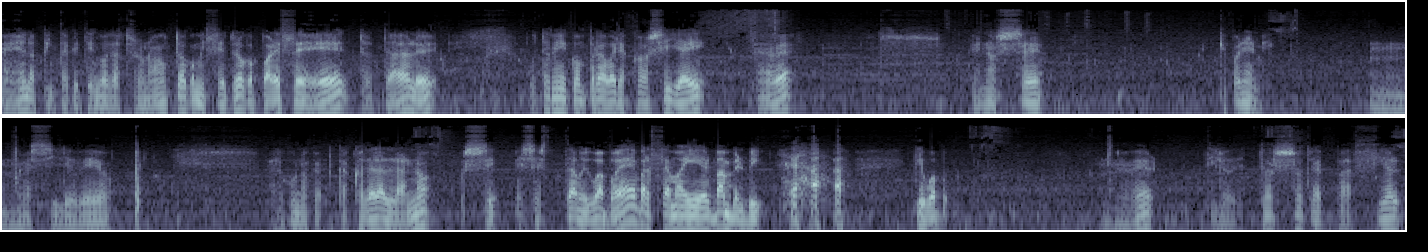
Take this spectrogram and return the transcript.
Eh, las pintas que tengo de astronauta con mi cetro, que os parece, ¿eh? Total, ¿eh? Pues también he comprado varias cosillas ahí. A ver. Que no sé qué ponerme. Mm, a ver si le veo. Alguno casco de las ¿no? Sí, ese está muy guapo, ¿eh? Parecemos ahí el Bumblebee. Qué guapo. A ver, tiro de torso, espacial.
